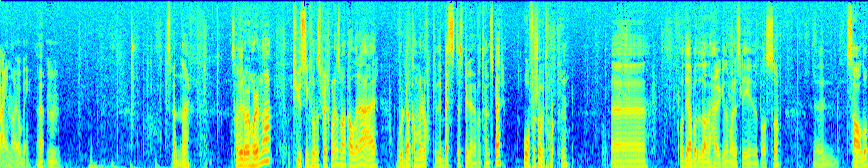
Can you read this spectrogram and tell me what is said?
beinhard jobbing. Mm. Spennende. Så har vi Roy Holm, da. Tusenkronerspørsmålet, som han kaller det, er hvordan kan man lokke de beste spillerne fra Tønsberg? Og for så vidt Horten. Uh, og det er både Daniel Haugen og Marius Lien på også. Uh, Zalo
